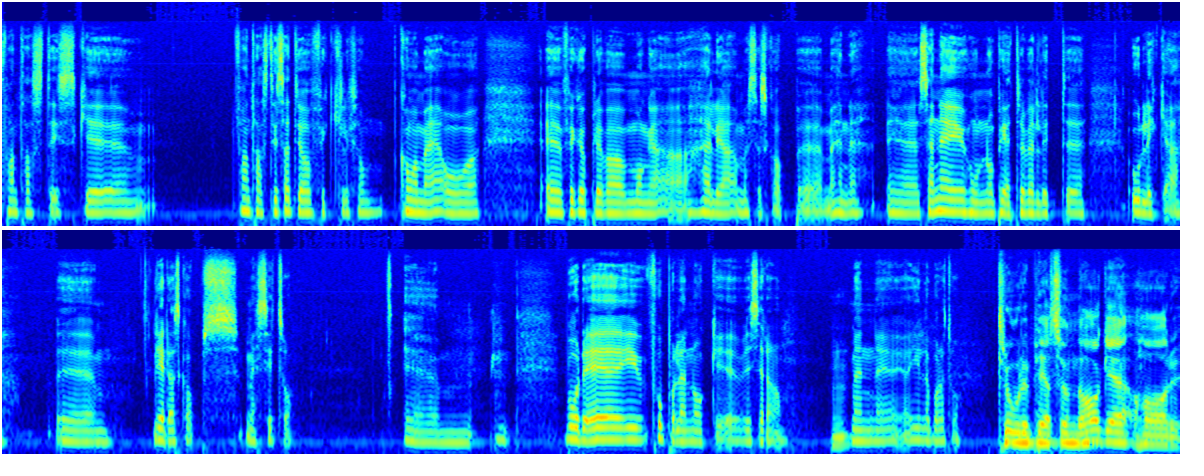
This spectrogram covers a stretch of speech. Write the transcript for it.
fantastisk eh, fantastiskt att jag fick liksom komma med och eh, fick uppleva många härliga mästerskap med henne. Sen är ju hon och Peter väldigt olika ledarskapsmässigt så. Um, både i fotbollen och eh, vid sidan om. Mm. Men uh, jag gillar båda två. Tror du Pia Sundhage har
